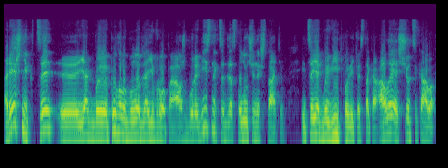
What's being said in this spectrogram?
Орешник це е, якби пугало було для Європи, а аж Буревісник це для Сполучених Штатів. І це якби відповідь ось така. Але що цікаво,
